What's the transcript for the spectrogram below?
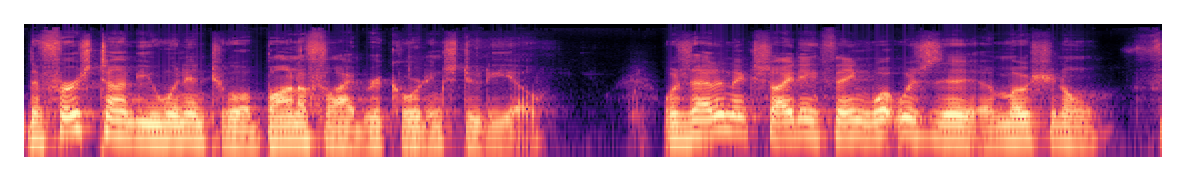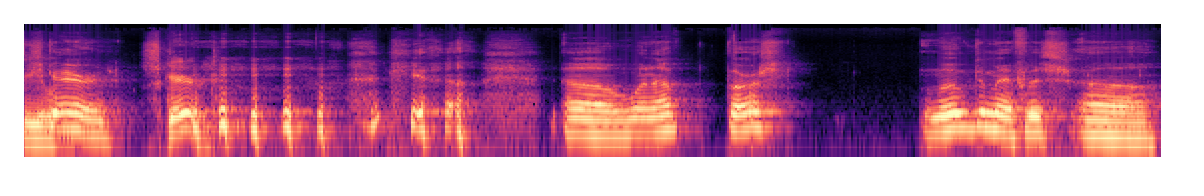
The first time you went into a bona fide recording studio, was that an exciting thing? What was the emotional feeling? Scared. Scared. yeah. Uh, when I first moved to Memphis, uh,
